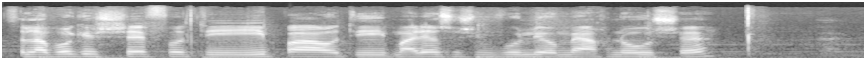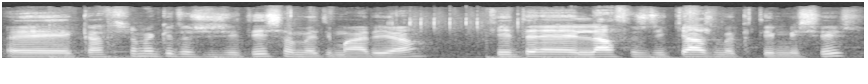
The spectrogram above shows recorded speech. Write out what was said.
Θέλω να πω και στους σεφ ότι είπα ότι η Μαρία στο Συμβούλιο με αγνοούσε. Ε, κάθισαμε και το συζητήσαμε με τη Μαρία και ήταν λάθος δικιάς μου εκτίμησης.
